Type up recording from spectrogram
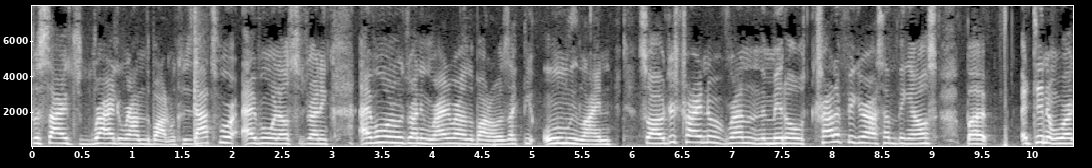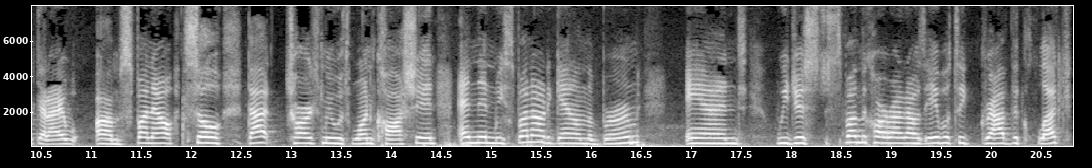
besides right around the bottom because that's where everyone else was running. Everyone was running right around the bottom. It was like the only line. So i was just trying to run in the middle try to figure out something else but it didn't work and i um, spun out. So that charged me with one caution and then we spun out again on the berm and we just spun the car around. I was able to grab the clutch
